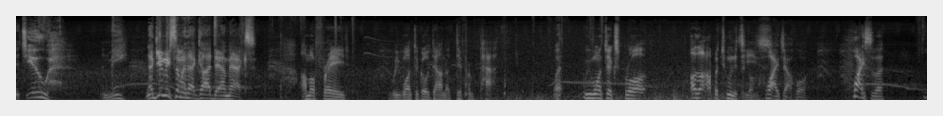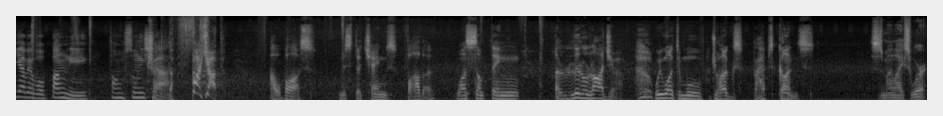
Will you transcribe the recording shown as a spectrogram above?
it's you and me. Now give me some of that goddamn X. I'm afraid we want to go down a different path. What? We want to explore other opportunities. 坏家伙，坏死了！要不要我帮你放松一下 The？fuck up! Our boss, Mr. Cheng's father, wants something a little larger. We want to move drugs, perhaps guns. This is my life's work.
